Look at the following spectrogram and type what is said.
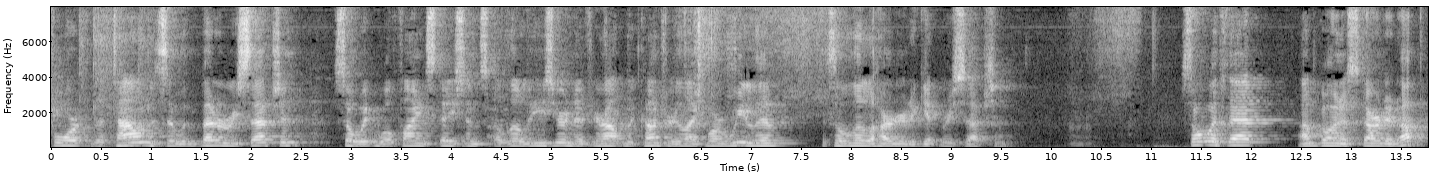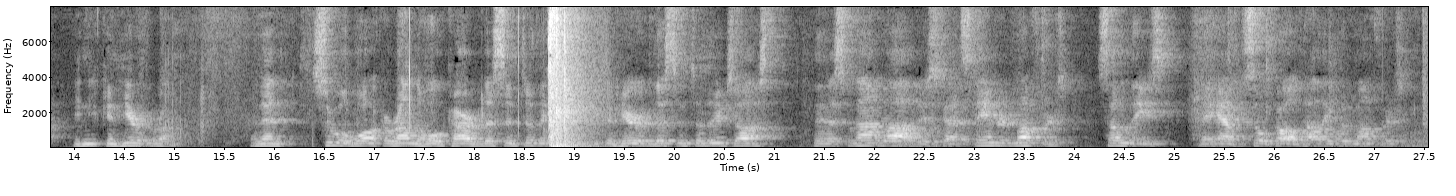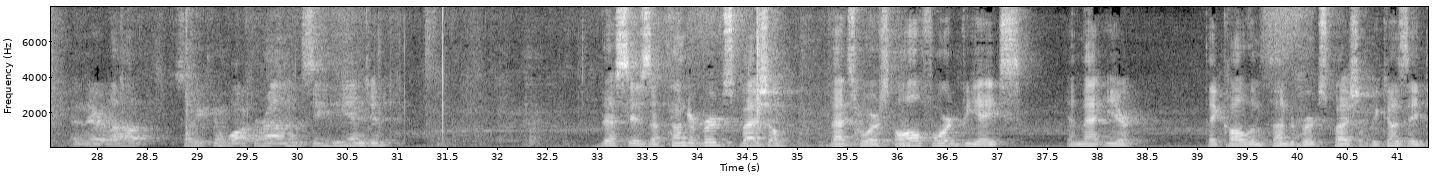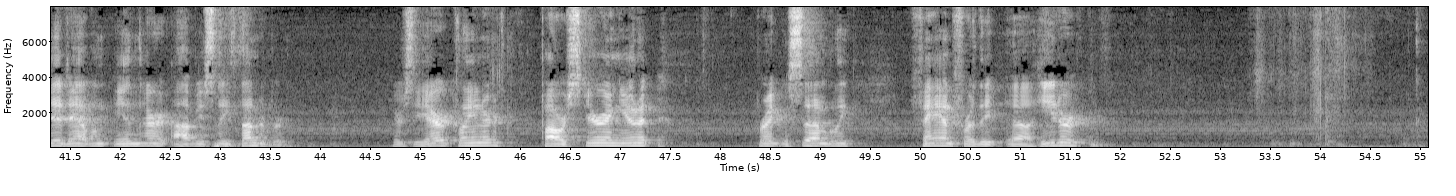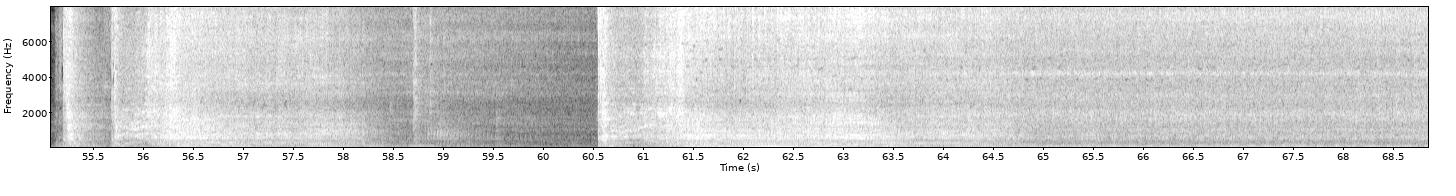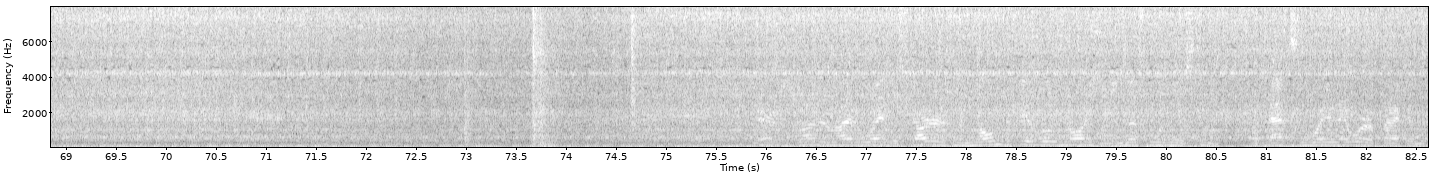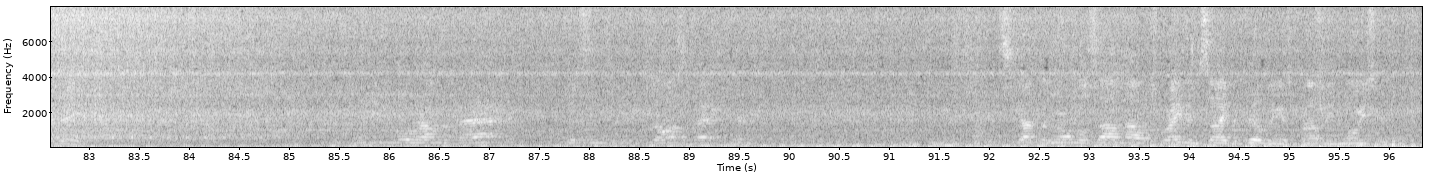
for the town. It's a better reception, so it will find stations a little easier. And if you're out in the country, like where we live, it's a little harder to get reception. So with that, I'm going to start it up, and you can hear it run. And then Sue will walk around the whole car, listen to the, you can hear her listen to the exhaust, and it's not loud. It's got standard mufflers. Some of these, they have so-called Hollywood mufflers, and they're loud. So you can walk around and see the engine. This is a Thunderbird Special. That's worth all Ford V8s in that year. They call them Thunderbird Special because they did have them in there, obviously Thunderbird. There's the air cleaner, power steering unit, brake assembly, fan for the uh, heater. that's the way they were back in the day. When you go around the back listen to the exhaust back here. It's got the normal sound now. It's right inside the building. It's probably noisier.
